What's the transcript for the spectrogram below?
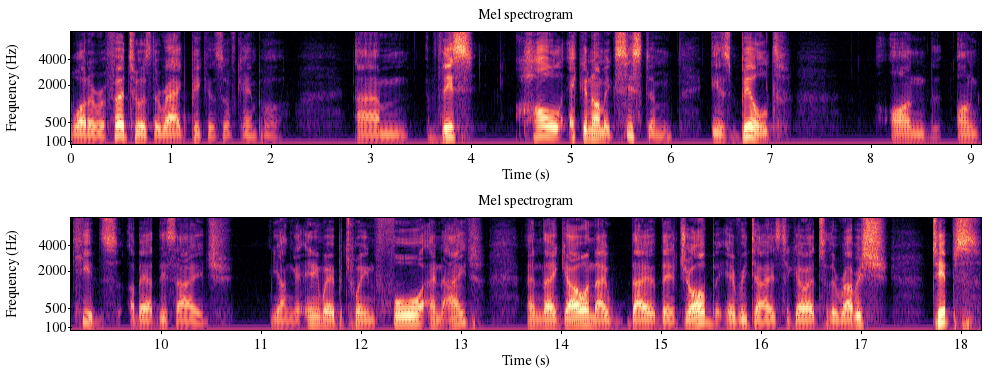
what are referred to as the rag pickers of Kanpur. Um, this whole economic system is built on on kids about this age, younger, anywhere between four and eight, and they go and they, they their job every day is to go out to the rubbish tips,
